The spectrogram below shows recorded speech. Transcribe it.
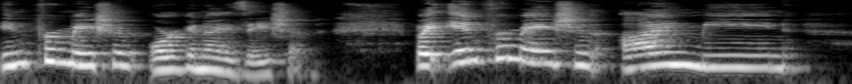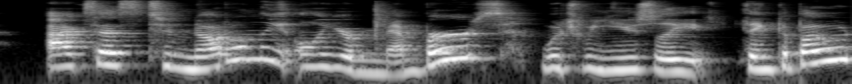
information organization. By information, I mean access to not only all your members, which we usually think about,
